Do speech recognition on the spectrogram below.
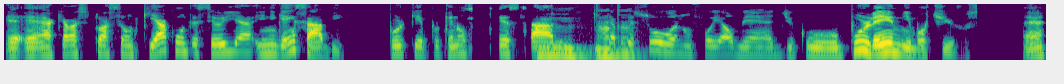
é, é aquela situação que aconteceu e, a- e ninguém sabe. Por quê? Porque não foi testado, Hum, ah, a tá. pessoa não foi ao médico por N motivos, né?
